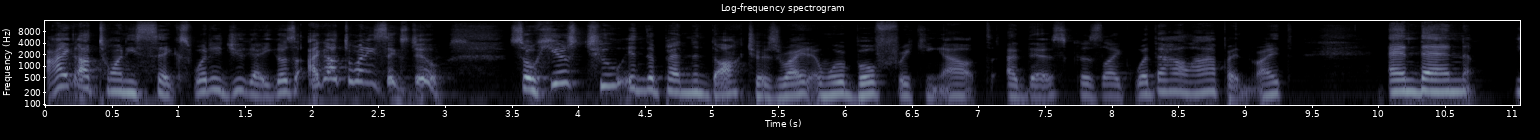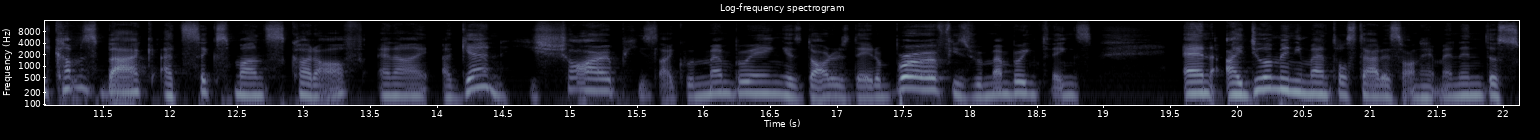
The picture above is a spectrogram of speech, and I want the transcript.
I got 26. What did you get? He goes, I got 26 too. So here's two independent doctors, right? And we're both freaking out at this because, like, what the hell happened, right? And then he comes back at six months cut off. And I, again, he's sharp. He's like remembering his daughter's date of birth. He's remembering things. And I do a mini mental status on him. And in the,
